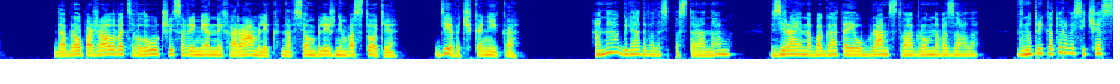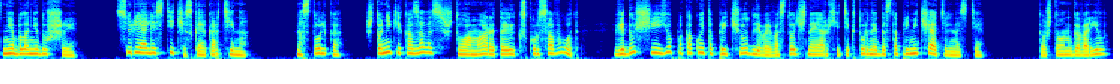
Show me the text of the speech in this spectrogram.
«Добро пожаловать в лучший современный харамлик на всем Ближнем Востоке девочка Ника». Она оглядывалась по сторонам, взирая на богатое убранство огромного зала, внутри которого сейчас не было ни души. Сюрреалистическая картина. Настолько, что Нике казалось, что Амар — это экскурсовод, ведущий ее по какой-то причудливой восточной архитектурной достопримечательности. То, что он говорил,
